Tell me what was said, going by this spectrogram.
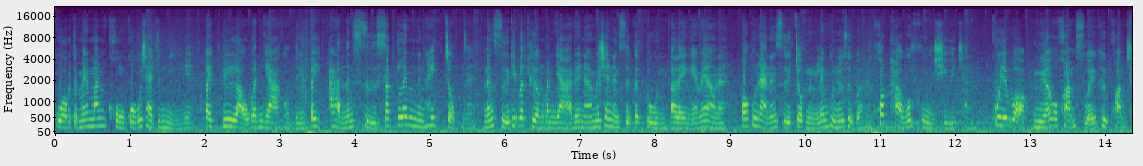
กลัวจะไม่มั่นคงกลัวผู้ชายจะหนีเนี่ยไปเหล่าปัญญาของตัวเองไปอ่านหนังสือสักเล่มหนึ่งให้จบนะหนังสือที่ประเทืองปัญญาด้วยนะ ไม่ใช่หนังสือการ์ตูนอะไรอย่างเงี้ยไม่เอานะเพราะคุณอ่านหนังสือจบหนึ่งเล่มคุณรู้สึกว่าโคตร powerful ชีวิตฉันครูจะบอกเหนือกว่าความสวยคือความฉ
